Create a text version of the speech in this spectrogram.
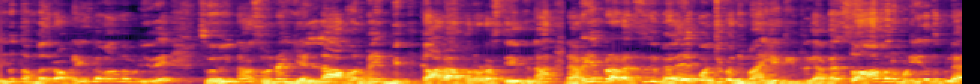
எண்ணூத்தம்பது ரூபாய் பிரைஸ்ல வாங்க முடியுது. ஸோ நான் சொன்ன எல்லா ஆஃபருமே வித் கார்டு ஆஃபரோட சேர்த்து தான் நிறைய ப்ராடக்ட்ஸுக்கு விலையை கொஞ்சம் கொஞ்சமா ஏற்றிட்டு இருக்காங்க. ஸோ ஆஃபர் முடிகிறதுக்குள்ள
